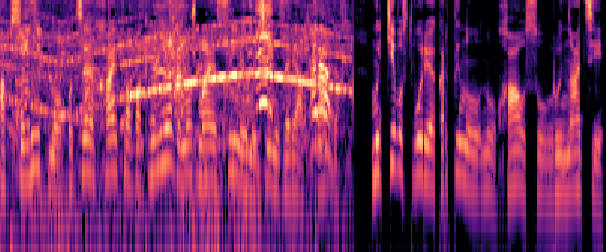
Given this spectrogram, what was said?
Абсолютно, оце хайфа в окні, воно ж має сильний емоційний заряд, правда? Миттєво створює картину ну хаосу, руйнації,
